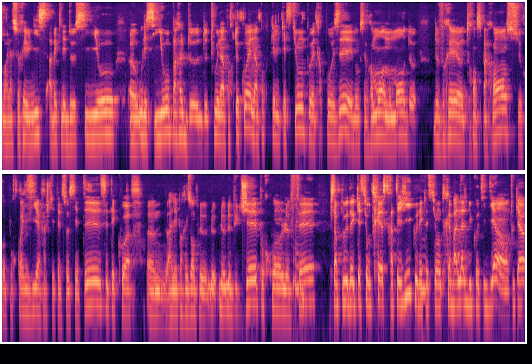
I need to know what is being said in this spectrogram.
voilà, se réunissent avec les deux CEO, où les CEO parlent de, de tout et n'importe quoi et n'importe quelle question peut être posée. Et donc, c'est vraiment un moment de, de vraie euh, transparence sur pourquoi Easy a racheté telle société, c'était quoi, euh, allez, par exemple, le, budget, pourquoi on le fait. Ça peut être des questions très stratégiques ou des mm. questions très banales du quotidien. En tout cas,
